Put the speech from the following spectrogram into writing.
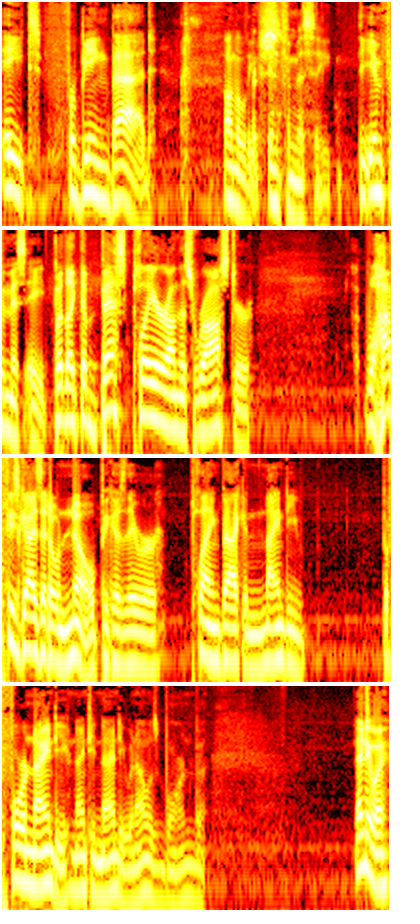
eight for being bad on the Leafs. infamous eight. the infamous eight. But like the best player on this roster, well, half these guys I don't know because they were playing back in 90, before 90, 1990 when I was born. But anyway,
